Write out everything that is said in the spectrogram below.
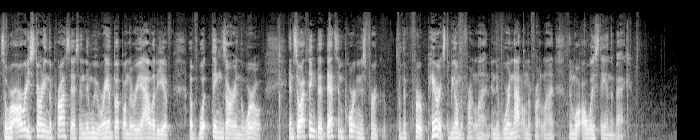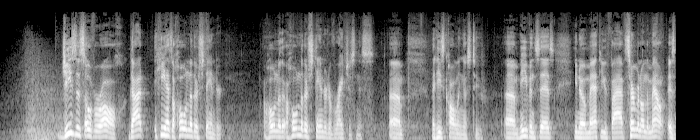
So we're already starting the process and then we ramp up on the reality of of what things are in the world. And so I think that that's important is for for the for parents to be on the front line. And if we're not on the front line, then we'll always stay in the back. Jesus overall, God, he has a whole nother standard, a whole nother, a whole nother standard of righteousness um, that he's calling us to. Um, he even says, you know, Matthew 5, Sermon on the Mount is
